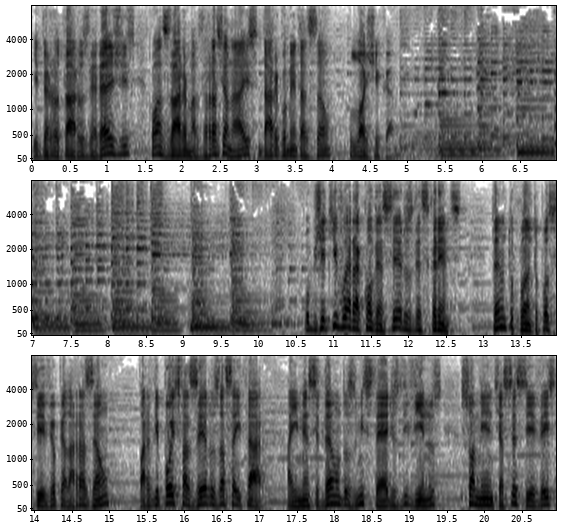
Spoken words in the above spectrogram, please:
e derrotar os hereges com as armas racionais da argumentação lógica. O objetivo era convencer os descrentes tanto quanto possível pela razão, para depois fazê-los aceitar a imensidão dos mistérios divinos somente acessíveis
